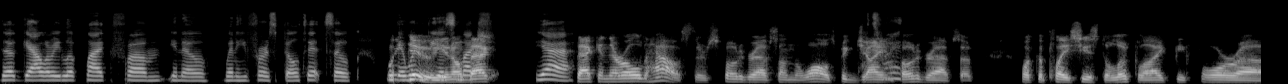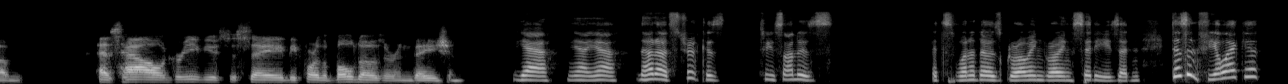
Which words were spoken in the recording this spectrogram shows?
the gallery looked like from you know when he first built it? So we there wouldn't do, be you as know, much. back yeah, back in their old house. There's photographs on the walls, big giant right. photographs of what the place used to look like before, um, as Hal Grieve used to say, before the bulldozer invasion. yeah, yeah, yeah. No, no, it's true because Tucson is. It's one of those growing, growing cities, and it doesn't feel like it.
